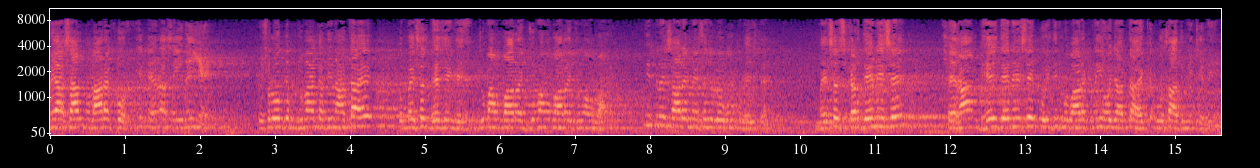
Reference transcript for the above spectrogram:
نیا سال مبارک ہو، یہ کہنا صحیح نہیں ہے۔ کچھ لوگ جب جمعہ کا دن آتا ہے تو میسج بھیجیں گے، جمعہ مبارک جمعہ مبارک جمعہ مبارک۔ اتنے سارے میسج لوگوں کو بھیجتے ہیں۔ میسج کر دینے سے، پیغام بھیج دینے سے کوئی دن مبارک نہیں ہو جاتا ہے کہ اس آدمی کے لیے۔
